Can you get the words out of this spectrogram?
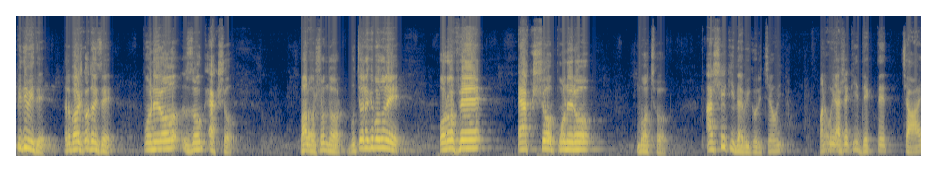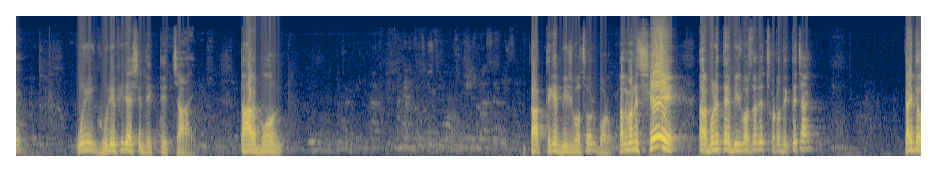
পৃথিবীতে। তাহলে বয়স কত হয়েছে? পনেরো যোগ একশো। ভালো, সুন্দর। বুঝছ নাকি বোঝনে ওরফে একশো পনেরো বছর। আসে কি দাবি করছে ওই? মানে ওই আসে কি দেখতে চায়? ওই ঘুরে ফিরে আসে দেখতে চায়। তার বোন তার থেকে বিশ বছর বড়। তাহলে মানে সে তার বোনের থেকে বিশ বছরের ছোট দেখতে চায়। তাই তো?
